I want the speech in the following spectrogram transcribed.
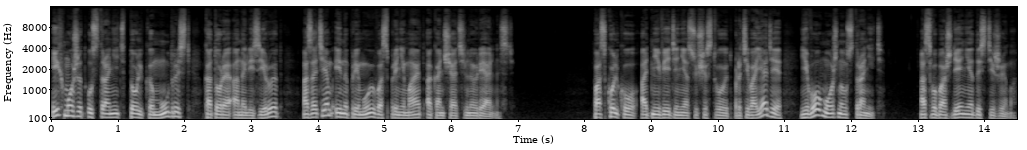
Их может устранить только мудрость, которая анализирует, а затем и напрямую воспринимает окончательную реальность. Поскольку от неведения существует противоядие, его можно устранить. Освобождение достижимо.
